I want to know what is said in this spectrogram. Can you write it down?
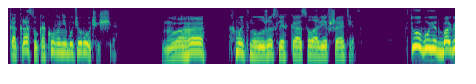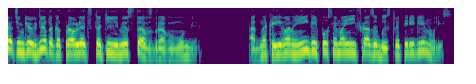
как раз у какого-нибудь урочища. «Ну ага», — хмыкнул уже слегка осоловевший отец. «Кто будет богатеньких деток отправлять в такие места в здравом уме?» Однако Иван и Игорь после моей фразы быстро переглянулись.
